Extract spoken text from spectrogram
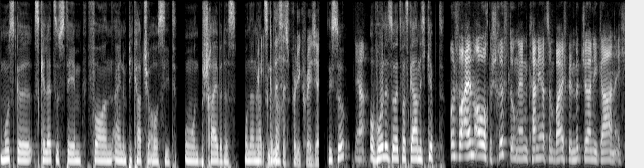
Muskel-Skelettsystem von einem Pikachu aussieht und beschreibe das. Und dann hat es gemacht. This is pretty crazy. Siehst du? Ja. Obwohl es so etwas gar nicht gibt. Und vor allem auch Beschriftungen kann ja zum Beispiel mit Journey gar nicht.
